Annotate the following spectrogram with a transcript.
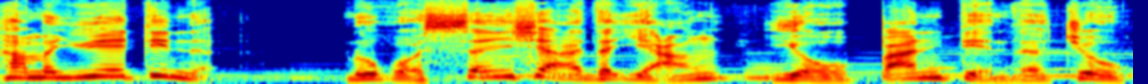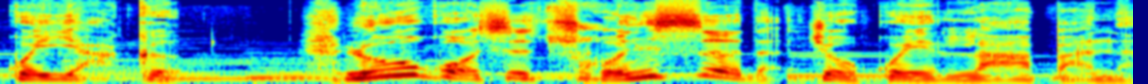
他们约定了，如果生下来的羊有斑点的，就归雅各。如果是纯色的，就归拉班了。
